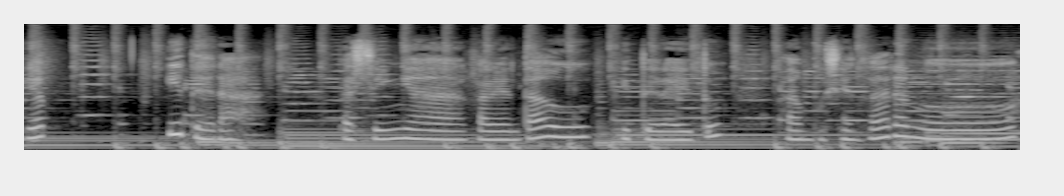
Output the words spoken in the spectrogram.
Yap, ITERA. Pastinya kalian tahu ITERA itu kampus yang keren loh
